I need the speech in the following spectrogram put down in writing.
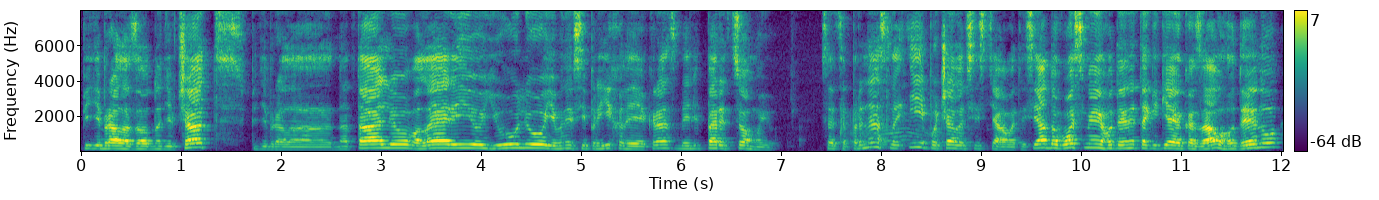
Підібрала заодно дівчат, підібрала Наталю, Валерію, Юлю, і вони всі приїхали якраз перед сьомою. Все це принесли і почали всі стягуватись. Я до 8 години, так як я і казав, годину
